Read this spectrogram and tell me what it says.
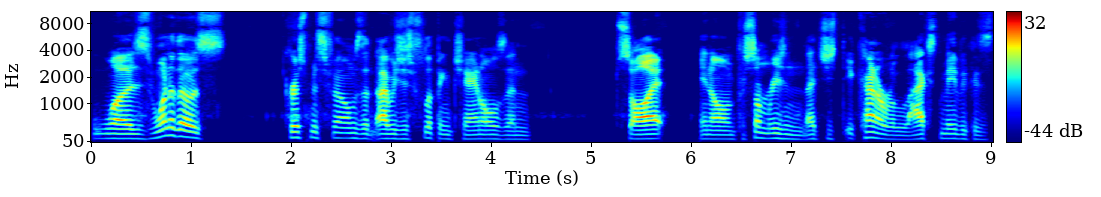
was one of those Christmas films that I was just flipping channels and saw it, you know, and for some reason that just it kind of relaxed me because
